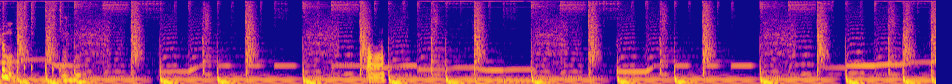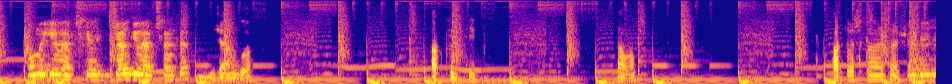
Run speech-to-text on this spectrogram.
Şu mu? Hı hı. Tamam. Omega gömermiş, can gömermiş kanka. Django. Ak kritik. Tamam. Parti başkanına versene şunu. Öyle öyle.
